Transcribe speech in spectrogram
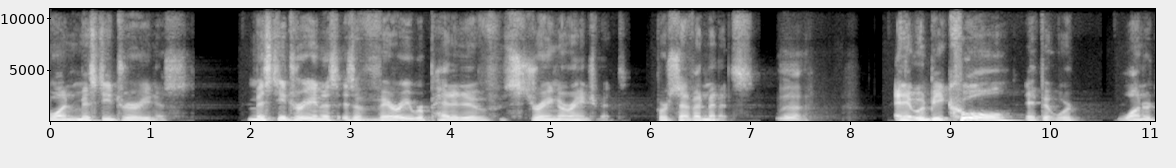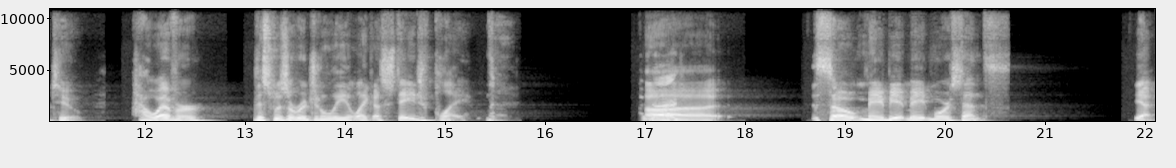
1 Misty Dreariness. Misty Dreariness is a very repetitive string arrangement for 7 minutes. Ugh. And it would be cool if it were one or two. However, this was originally like a stage play. Okay. Uh, so maybe it made more sense. Yeah,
